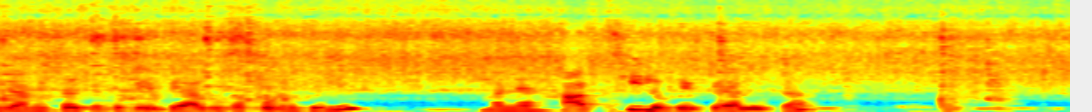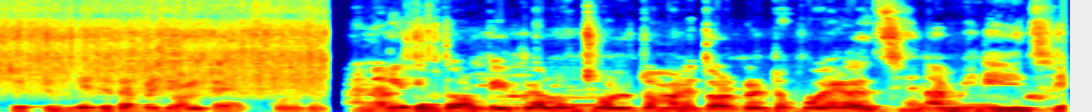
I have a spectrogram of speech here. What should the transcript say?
নিরামিষ আছে, তো পেঁপে আলুটা করে ফেলি। মানে হাফ ছিল পেঁপে আলুটা। একটু ভেজে তারপরে জলটা অ্যাড করে দেবো। ফাইনালি কিন্তু আমার পেঁপে আলুর ঝোলটা মানে তরকারিটা হয়ে গেছে আমি নিয়েছি।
